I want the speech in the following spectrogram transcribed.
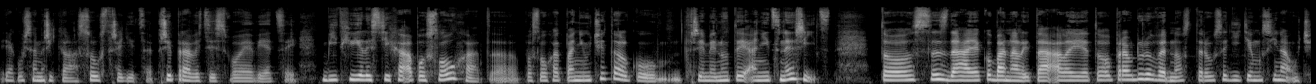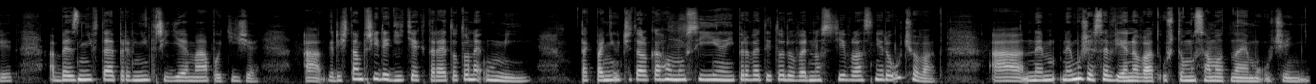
jak už jsem říkala, soustředit se, připravit si svoje věci, být chvíli sticha a poslouchat, eh, poslouchat paní učitelku tři minuty a nic neříct. To se zdá jako banalita, ale je to opravdu dovednost, kterou se dítě musí naučit a bez ní v té první třídě má potíže. A když tam přijde dítě, které toto neumí, tak paní učitelka ho musí nejprve tyto dovednosti vlastně doučovat a ne, nemůže se věnovat už tomu samotnému učení.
